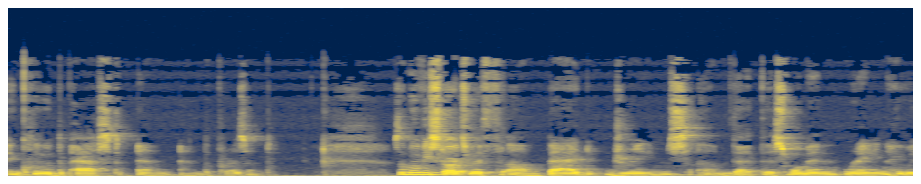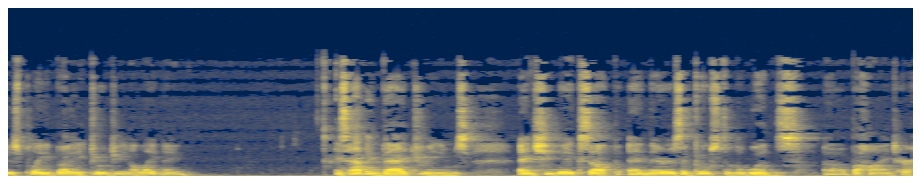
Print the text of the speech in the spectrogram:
include the past and, and the present. So the movie starts with um, bad dreams um, that this woman, Rain, who is played by Georgina Lightning, is having bad dreams, and she wakes up and there is a ghost in the woods uh, behind her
